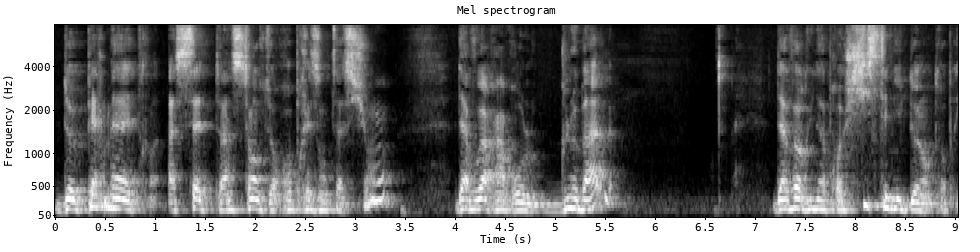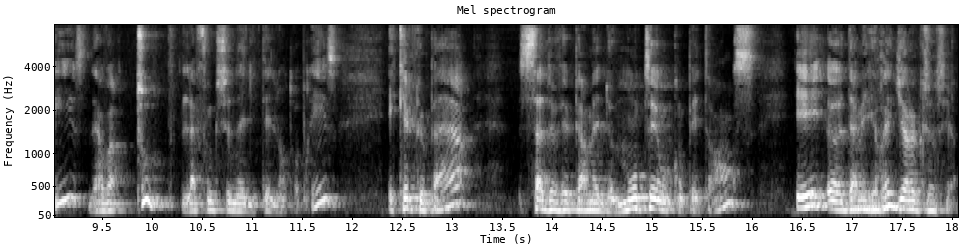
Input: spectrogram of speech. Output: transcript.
de permettre à cette instance de représentation d'avoir un rôle global, d'avoir une approche systémique de l'entreprise, d'avoir toute la fonctionnalité de l'entreprise, et quelque part, ça devait permettre de monter en compétences et euh, d'améliorer le dialogue social.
